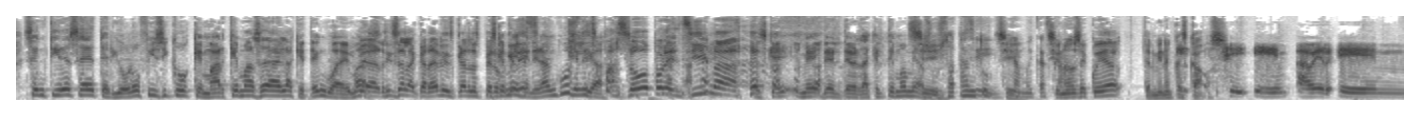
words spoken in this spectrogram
sentir ese deterioro físico que marque más edad de la que tengo además Me da risa la cara de Luis Carlos, pero que ¿qué me les- genera angustia. ¿Qué les pasó por encima? es que me- de, de verdad que el tema me Sí. asusta tanto Sí. Está muy si uno no se cuida, terminan cascados. Sí, eh, a ver, eh,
